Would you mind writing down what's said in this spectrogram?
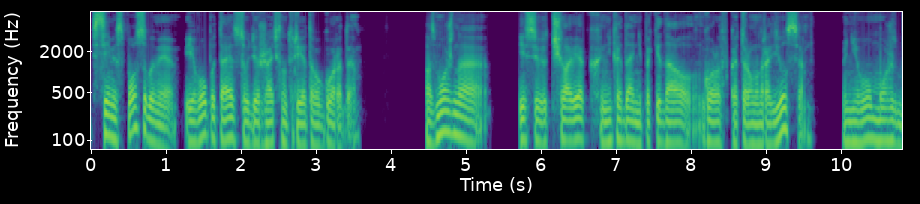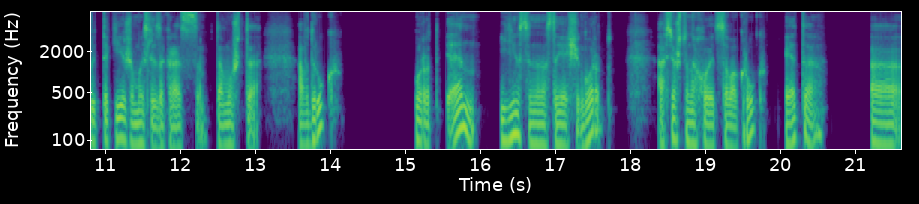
всеми способами его пытаются удержать внутри этого города. Возможно, если человек никогда не покидал город, в котором он родился, у него, может быть, такие же мысли закрасятся, потому что, а вдруг город Н единственный настоящий город, а все, что находится вокруг, это э,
